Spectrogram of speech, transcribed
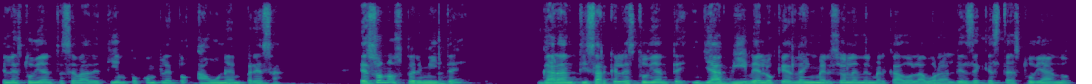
el estudiante se va de tiempo completo a una empresa. Eso nos permite garantizar que el estudiante ya vive lo que es la inmersión en el mercado laboral desde que está estudiando.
